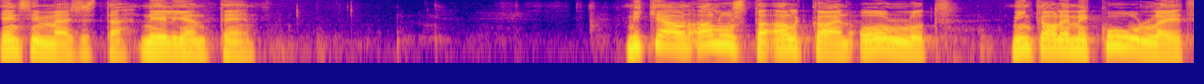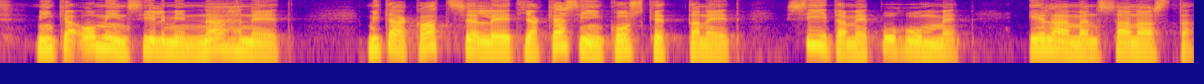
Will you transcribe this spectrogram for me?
ensimmäisestä neljänteen. Mikä on alusta alkaen ollut, minkä olemme kuulleet, minkä omin silmin nähneet, mitä katselleet ja käsiin koskettaneet, siitä me puhumme elämän sanasta.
